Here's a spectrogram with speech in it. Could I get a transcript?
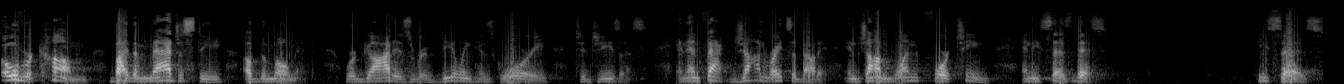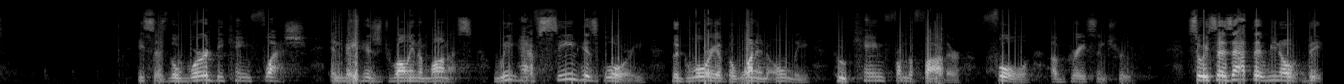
overcome by the majesty of the moment where God is revealing his glory to Jesus. And in fact, John writes about it in John 1:14, and he says this. He says, he says, "The word became flesh and made his dwelling among us. We have seen his glory, the glory of the one and only who came from the Father, full of grace and truth." So he says that, the, you know, the,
